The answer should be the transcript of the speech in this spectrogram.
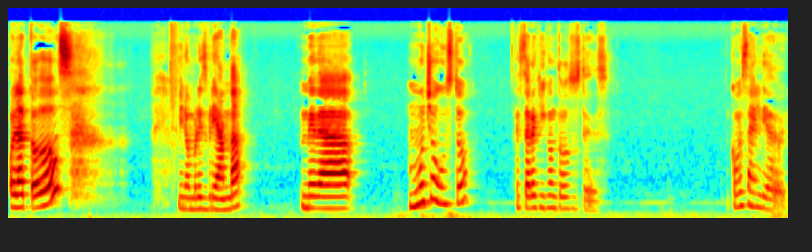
Hola a todos. Mi nombre es Brianda. Me da mucho gusto estar aquí con todos ustedes. ¿Cómo están el día de hoy?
